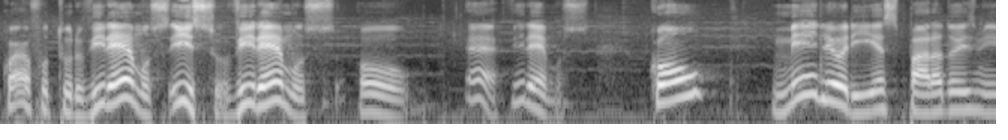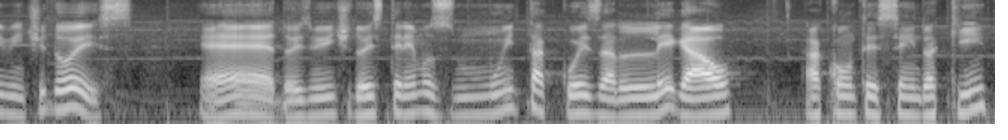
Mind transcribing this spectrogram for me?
qual é o futuro? Viremos, isso, viremos, ou, é, viremos com melhorias para 2022. É, 2022 teremos muita coisa legal acontecendo aqui.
